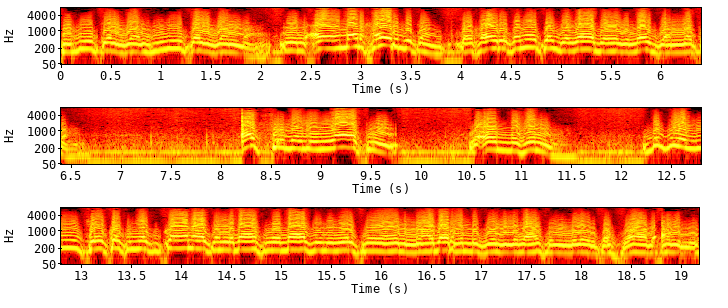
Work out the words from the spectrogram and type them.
تبيت الجنة تبيت الجنة. إن عمر خير بكم فخير كنت جزاء الجنة. أكثر منياتي وأمهن. بقول لي شوكت مكانا كل لباس لباس اسمه مادر هم بقول لباس من بلد تصواب أهل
